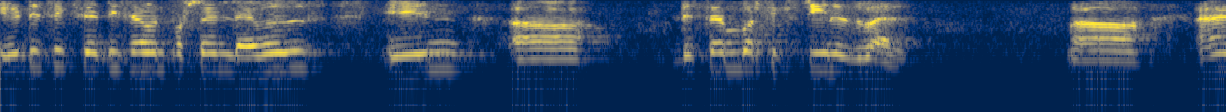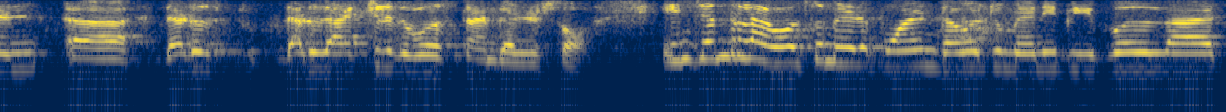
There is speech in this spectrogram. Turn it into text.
86-87% levels in uh, December 16 as well. Uh, and uh, that was that was actually the worst time that it saw. In general, I also made a point, Dhaval, to many people that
